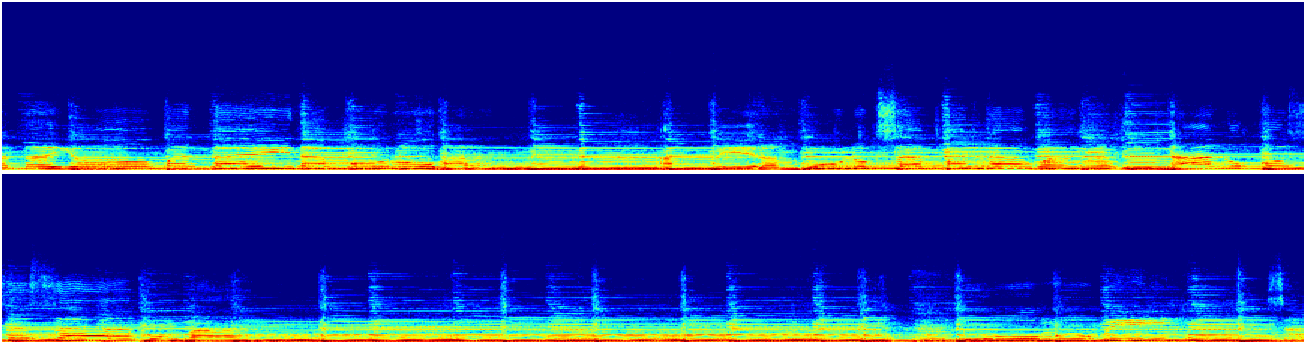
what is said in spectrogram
Tatayo patay na puruhan. Ang perang hulog sa palawan Pinalo ko sa sabungan Umuwi sa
